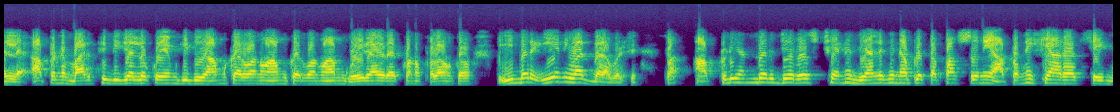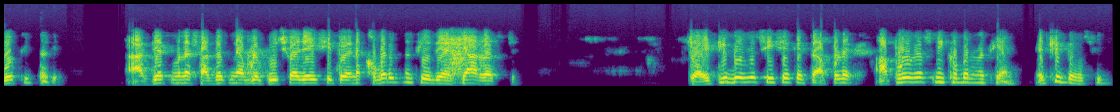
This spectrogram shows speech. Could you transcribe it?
એટલે આપણને બહારથી બીજા લોકો એમ કીધું, આમ કરવાનું આમ કરવાનું, આમ ગોયરા રાખવાનું, ફલાણું કરવાનું એ બર એની વાત બરાબર છે. પણ આપણી અંદર જે રસ છે એને જ્યાં લગીને આપણે તપાસશું નહીં આપણને ક્યાં રસ છે એ ગોતી જ નથી. આધ્યાત્મના સાધકને આપણે પૂછવા જઈએ છીએ તો એને ખબર જ નથી હોતી ક્યાં રસ છે. તો એટલી બેહોશી છે કે આપણે, આપણો રસની ખબર નથી એમ. એટલી બેહોશી.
